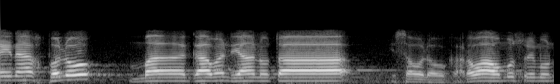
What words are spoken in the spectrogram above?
غینا خپلو ما گاوندیانو ته ایسولو کا رواه مسلمون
